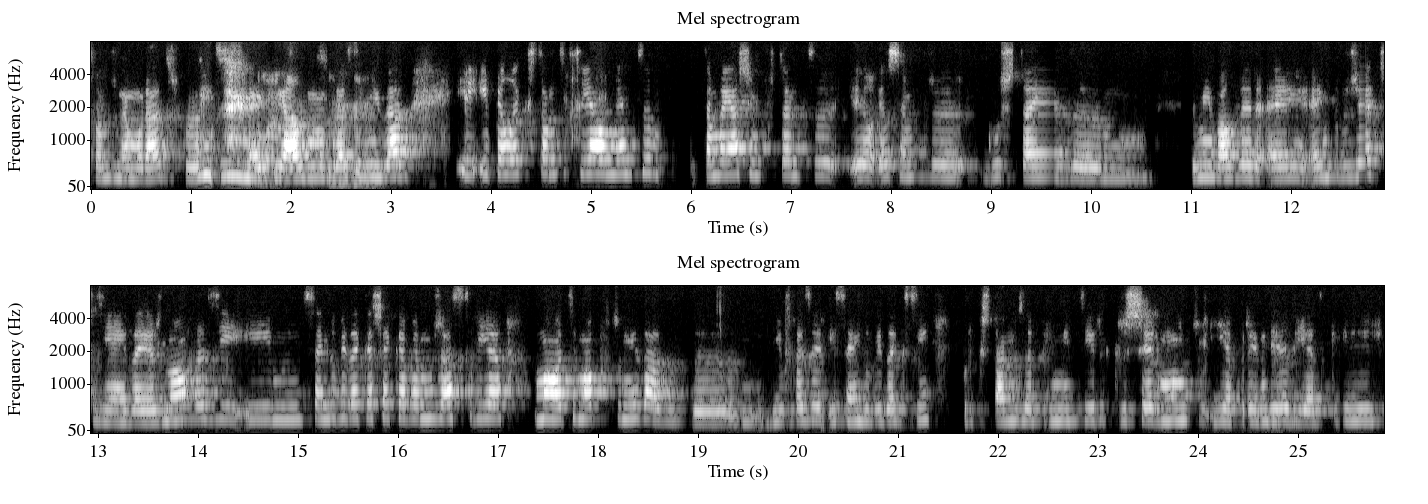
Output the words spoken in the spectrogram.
somos namorados, pronto, claro. aqui há alguma proximidade, e, e, pela questão de realmente também acho importante, eu, eu sempre gostei de de me envolver em, em, projetos e em ideias novas e, e, sem dúvida que a Vamos já seria uma ótima oportunidade de, de, o fazer e sem dúvida que sim, porque está-nos a permitir crescer muito e aprender e adquirir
